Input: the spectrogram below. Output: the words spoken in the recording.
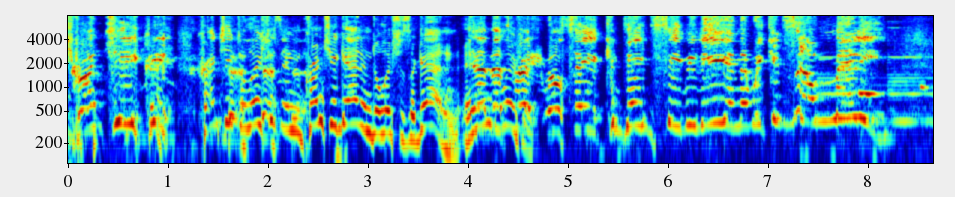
crunchy. Crunchy, delicious, and crunchy again, and delicious again. And Yeah, then that's delicious. right. We'll say it contains CBD, and then we can sell many.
